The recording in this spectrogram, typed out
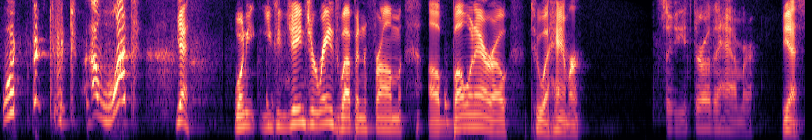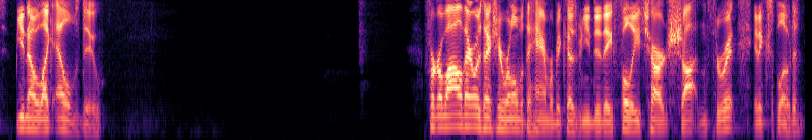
What? Uh, What? Yeah, when you, you can change your ranged weapon from a bow and arrow to a hammer. So you throw the hammer. Yes, you know, like elves do. For a while there, I was actually rolling with the hammer because when you did a fully charged shot and threw it, it exploded.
